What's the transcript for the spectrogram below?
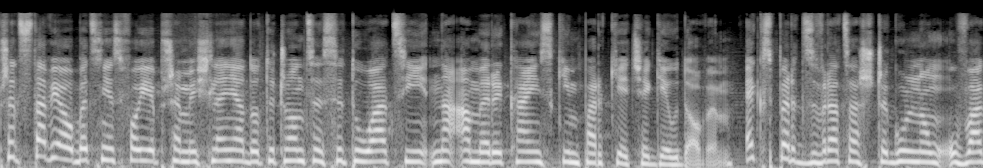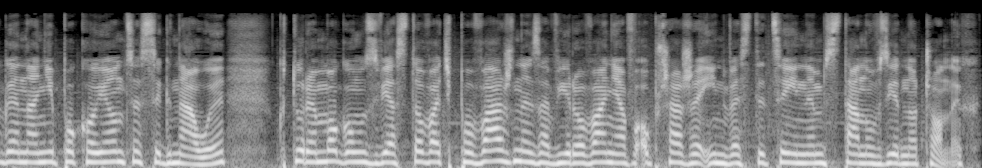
przedstawia obecnie swoje przemyślenia dotyczące sytuacji na amerykańskim parkiecie giełdowym. Ekspert zwraca szczególną uwagę na niepokojące sygnały, które mogą zwiastować poważne zawirowania w obszarze inwestycyjnym Stanów Zjednoczonych.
